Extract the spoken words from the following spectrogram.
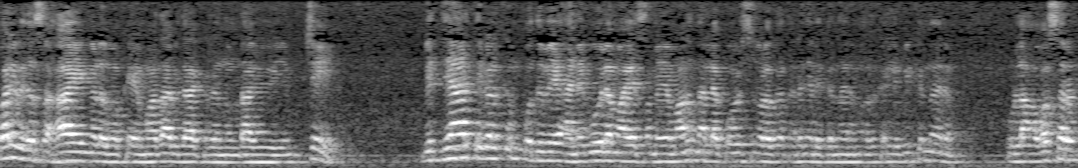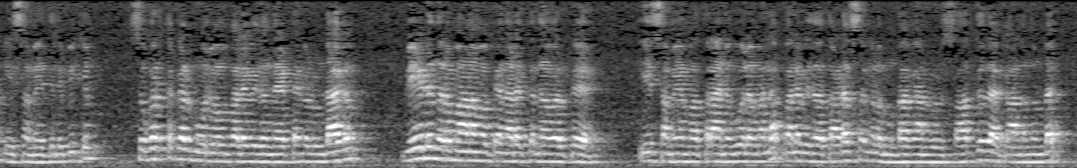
പലവിധ സഹായങ്ങളും ഒക്കെ മാതാപിതാക്കളിൽ നിന്നുണ്ടാകുകയും ചെയ്യും. വിദ്യാർത്ഥികൾക്കും പൊതുവെ അനുകൂലമായ സമയമാണ്. നല്ല കോഴ്സുകളൊക്കെ തിരഞ്ഞെടുക്കുന്നതിനും അതൊക്കെ ലഭിക്കുന്നതിനും ഉള്ള അവസരം ഈ സമയത്ത് ലഭിക്കും. സുഹൃത്തുക്കൾ മൂലവും പലവിധ നേട്ടങ്ങൾ ഉണ്ടാകും. വീട് നിർമ്മാണമൊക്കെ നടക്കുന്നവർക്ക് ഈ സമയം അത്ര അനുകൂലമല്ല. പലവിധ തടസ്സങ്ങളും ഉണ്ടാകാനുള്ള സാധ്യത കാണുന്നുണ്ട്.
